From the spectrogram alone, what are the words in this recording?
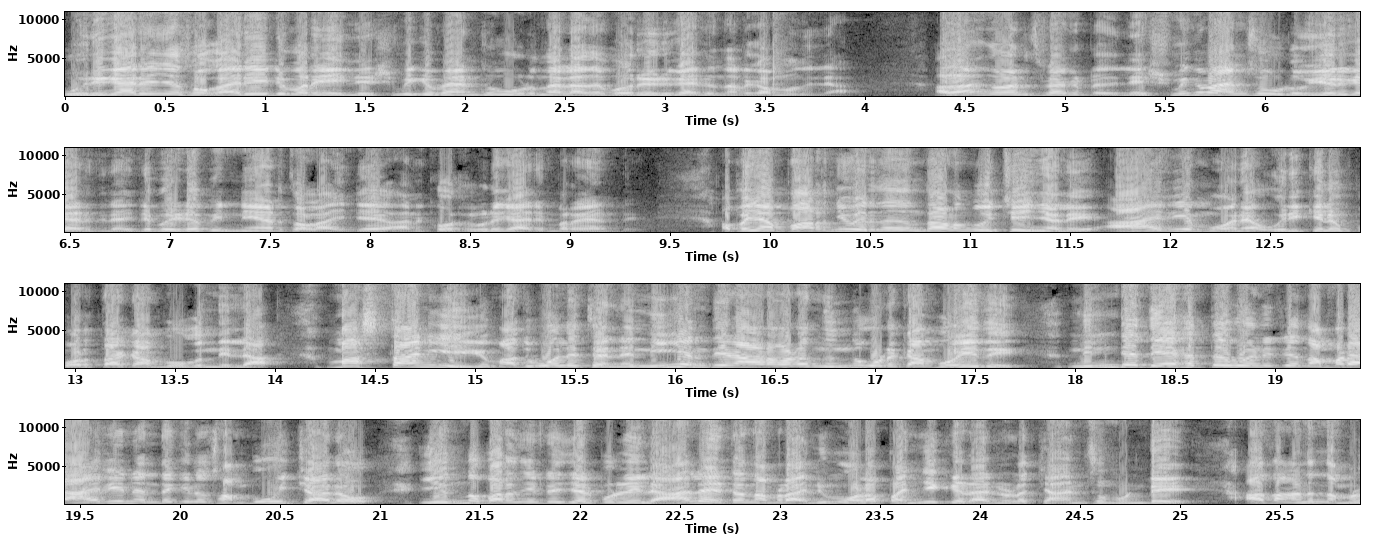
ഒരു കാര്യം ഞാൻ സ്വകാര്യമായിട്ട് പറയേ. ലക്ഷ്മിക്ക് ഫാൻസ് കൂടുന്നല്ലാതെ വേറെ ഒരു കാര്യം നടക്കാൻ പോകുന്നില്ല. അതാണ് നിങ്ങൾ മനസ്സിലാക്കേണ്ടത്. ലക്ഷ്മിക്ക് ഫാൻസ് കൂടും ഈ ഒരു കാര്യത്തിൽ അതിന്റെ വീഡിയോ പിന്നെ അടുത്തോളാം അതിന്റെ എനിക്ക് കുറച്ചുകൂടി കാര്യം പറയാനുണ്ട്. അപ്പൊ ഞാൻ പറഞ്ഞു വരുന്നത് എന്താണെന്ന് വെച്ച് കഴിഞ്ഞാൽ ആര്യ മോനെ ഒരിക്കലും പുറത്താക്കാൻ പോകുന്നില്ല. മസ്താനിയെയും അതുപോലെ തന്നെ നീ എന്തിനാണ് അവിടെ നിന്ന് കൊടുക്കാൻ പോയത്? നിന്റെ ദേഹത്ത് വേണ്ടിയിട്ട് നമ്മുടെ ആര്യൻ എന്തെങ്കിലും സംഭവിച്ചാലോ എന്ന് പറഞ്ഞിട്ട് ചിലപ്പോൾ ലാലേട്ടൻ നമ്മുടെ അനുമോളെ പഞ്ഞിക്കിടാനുള്ള ചാൻസും ഉണ്ട്. അതാണ് നമ്മൾ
